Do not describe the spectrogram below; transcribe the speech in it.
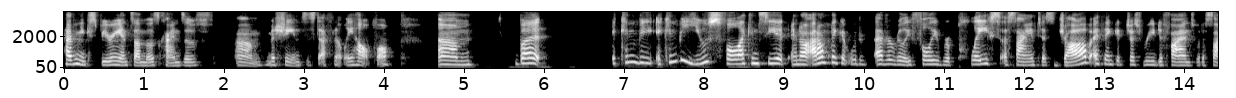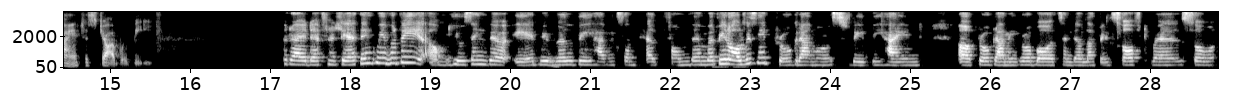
Having experience on those kinds of um, machines is definitely helpful. Um, but it can be it can be useful. I can see it, and I don't think it would ever really fully replace a scientist's job. I think it just redefines what a scientist's job would be. Right, definitely. I think we will be um, using their aid. We will be having some help from them, but we'll always need programmers to be behind uh, programming robots and developing software. So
